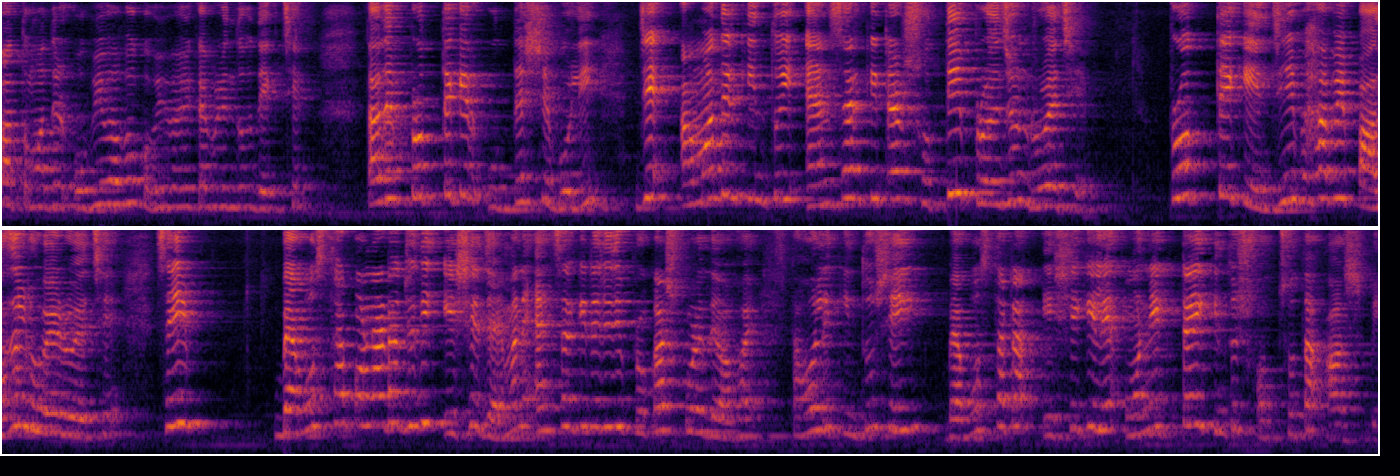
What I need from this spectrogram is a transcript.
বা তোমাদের অভিভাবক অভিভাবিকা বৃন্দ দেখছে, তাদের প্রত্যেকের উদ্দেশ্যে বলি যে আমাদের কিন্তু এই অ্যান্সার কিটার সত্যিই প্রয়োজন রয়েছে। প্রত্যেকে যেভাবে পাজল হয়ে রয়েছে, সেই ব্যবস্থাপনাটা যদি এসে যায় মানে অ্যান্সার কিটা যদি প্রকাশ করে দেওয়া হয়, তাহলে কিন্তু সেই ব্যবস্থাটা এসে গেলে অনেকটাই কিন্তু স্বচ্ছতা আসবে,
